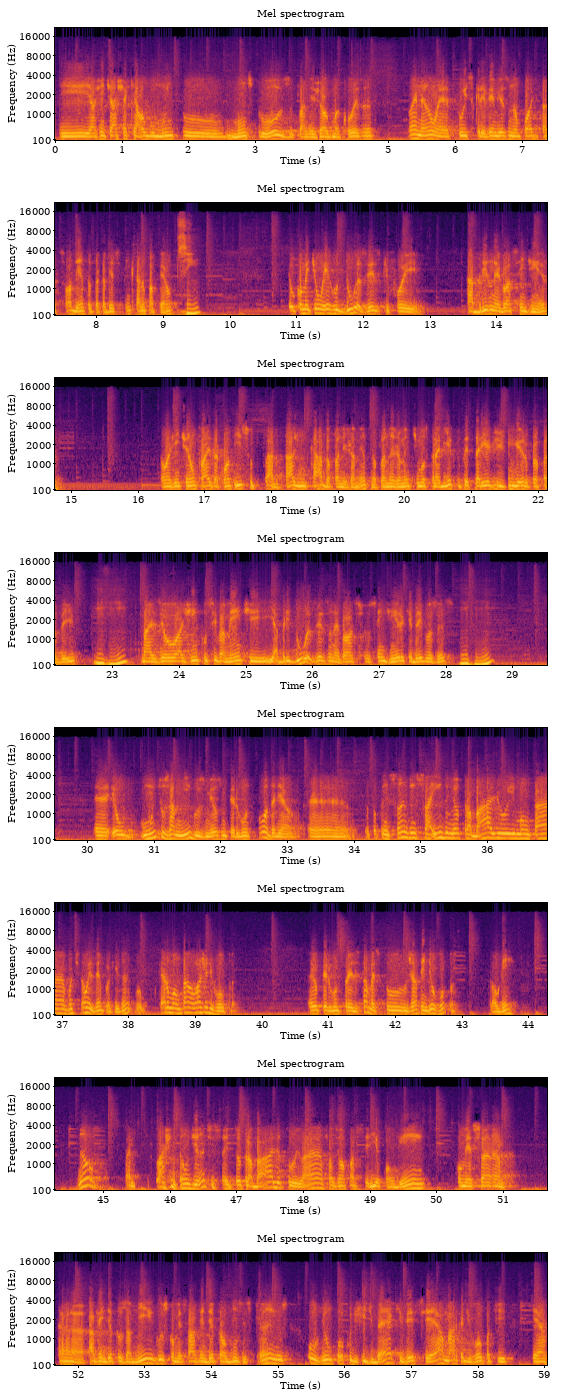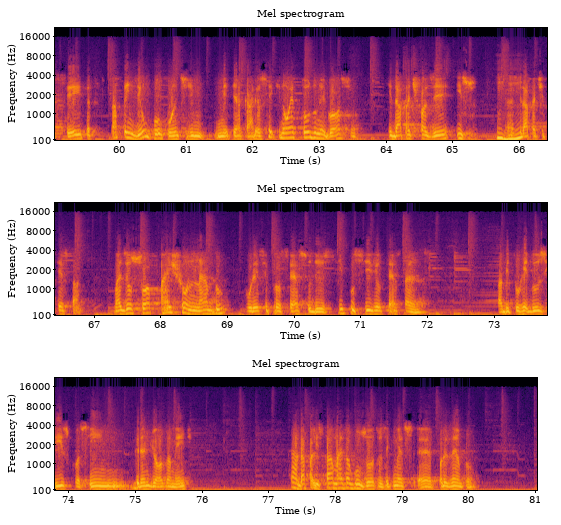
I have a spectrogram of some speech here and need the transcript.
E a gente acha que é algo muito monstruoso planejar alguma coisa. Não é não, é tu escrever mesmo, não pode estar só dentro da tua cabeça, tem que estar no papel. Sim. Eu cometi um erro duas vezes que foi abrir um negócio sem dinheiro. Então a gente não faz a conta. Isso, claro, está linkado ao planejamento. O planejamento te mostraria que tu precisaria de dinheiro para fazer isso. Uhum. Mas eu agi impulsivamente e abri duas vezes o negócio sem dinheiro e quebrei duas vezes. Uhum é, eu muitos amigos meus me perguntam, pô Daniel, é, eu estou pensando em sair do meu trabalho e montar, vou te dar um exemplo aqui, né? Eu quero montar uma loja de roupa. Aí eu pergunto para eles, tá, mas tu já vendeu roupa para alguém? Não. Tá, tu acha então antes de sair do teu trabalho, tu ir lá fazer uma parceria com alguém, começar uh, a vender para os amigos, começar a vender para alguns estranhos, ouvir um pouco de feedback, ver se é a marca de roupa que, que é aceita, para aprender um pouco antes de meter a cara. Eu sei que não é todo negócio que dá para te fazer isso, uhum. né, que dá para te testar. Mas eu sou apaixonado por esse processo de, se possível, testa antes. Sabe, tu reduz risco assim grandiosamente. Cara, dá para listar mais alguns outros aqui, mas, é, por exemplo,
